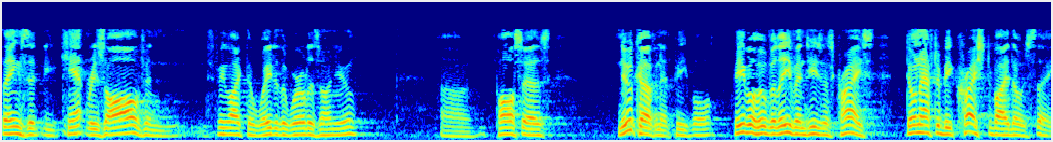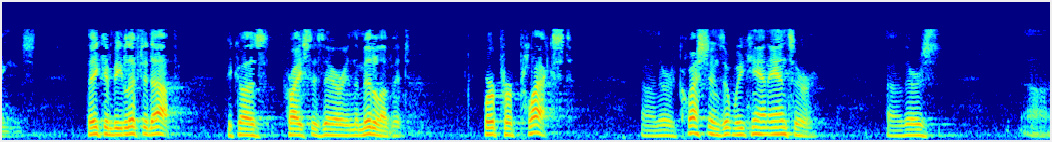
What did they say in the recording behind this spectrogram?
things that you can't resolve and feel like the weight of the world is on you? Uh, Paul says, New covenant people, people who believe in Jesus Christ, don't have to be crushed by those things. They can be lifted up because Christ is there in the middle of it. We're perplexed. Uh, there are questions that we can't answer. Uh, there's uh,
